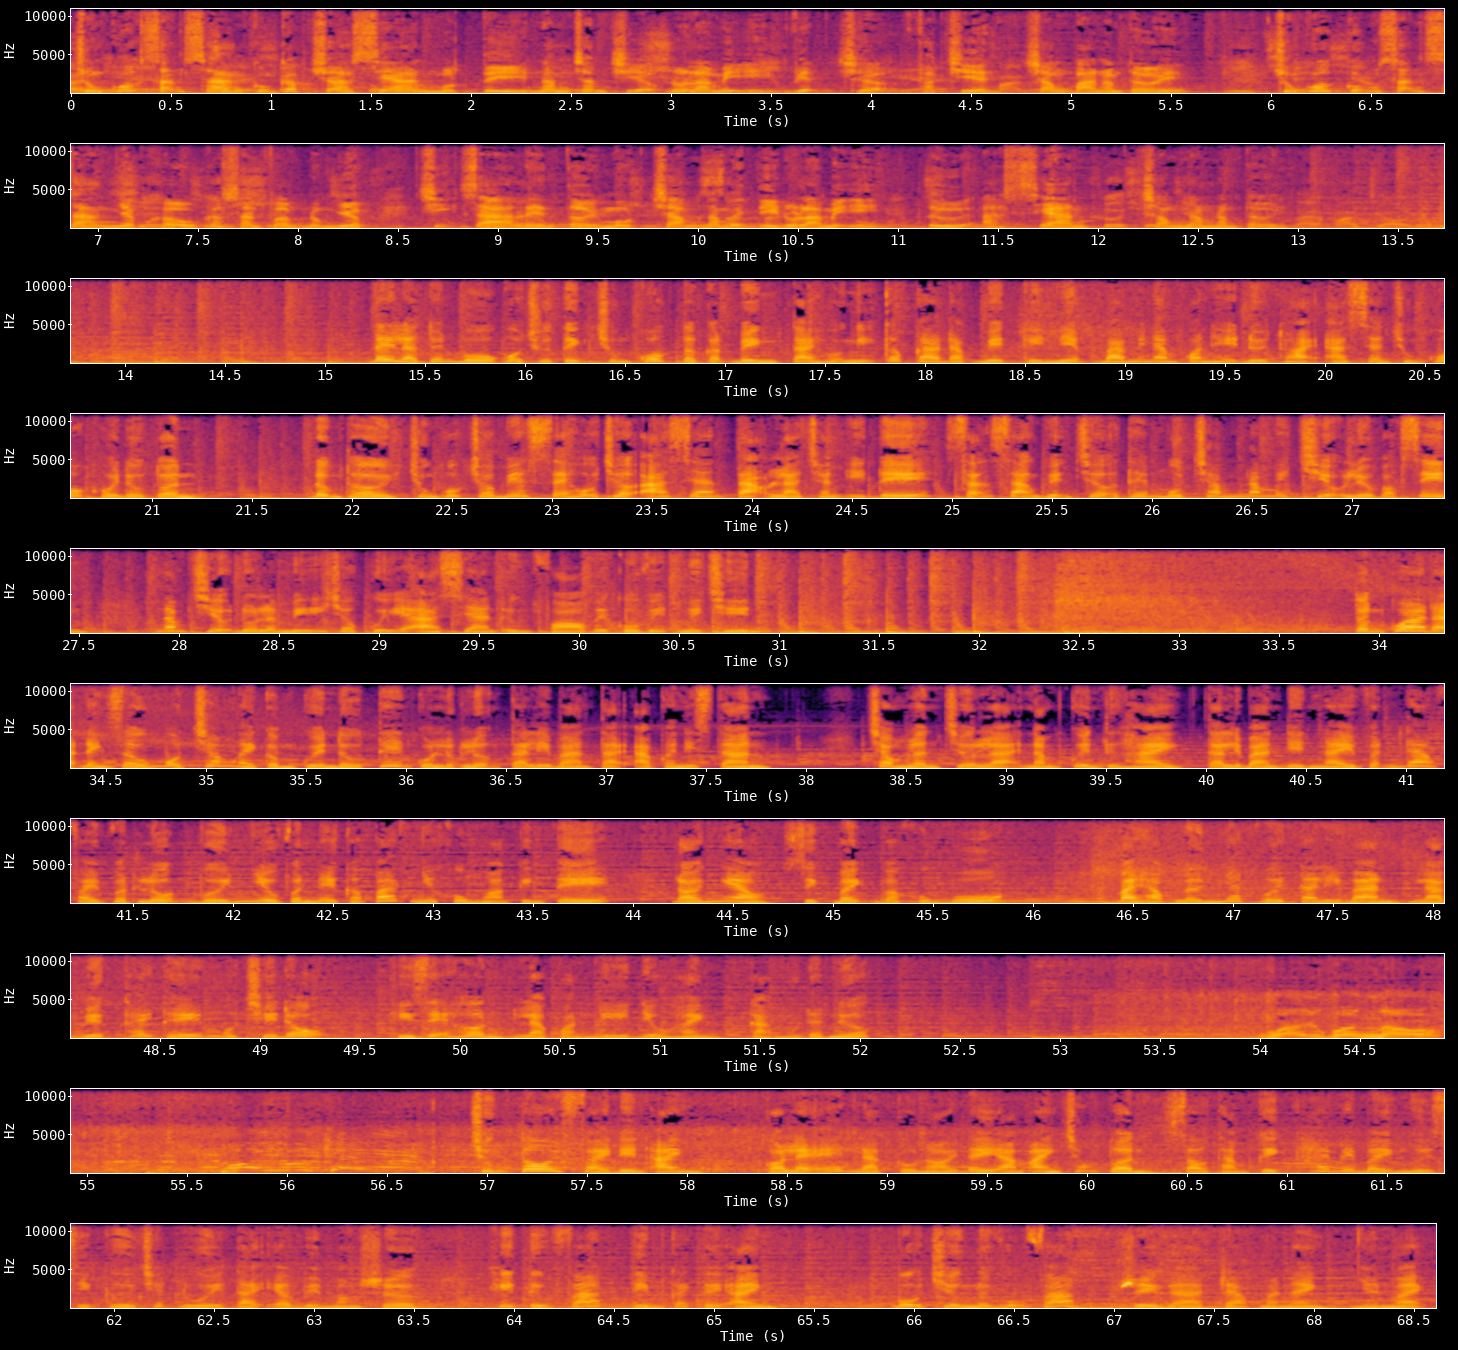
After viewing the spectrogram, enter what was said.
Trung Quốc sẵn sàng cung cấp cho ASEAN 1 tỷ 500 triệu đô la Mỹ viện trợ phát triển trong 3 năm tới. Trung Quốc cũng sẵn sàng nhập khẩu các sản phẩm nông nghiệp trị giá lên tới 150 tỷ đô la Mỹ từ ASEAN trong 5 năm tới. Đây là tuyên bố của Chủ tịch Trung Quốc Tập Cận Bình tại hội nghị cấp cao đặc biệt kỷ niệm 30 năm quan hệ đối thoại ASEAN Trung Quốc hồi đầu tuần. Đồng thời, Trung Quốc cho biết sẽ hỗ trợ ASEAN tạo lá chắn y tế, sẵn sàng viện trợ thêm 150 triệu liều vaccine, 5 triệu đô la Mỹ cho quỹ ASEAN ứng phó với COVID-19. Tuần qua đã đánh dấu 100 ngày cầm quyền đầu tiên của lực lượng Taliban tại Afghanistan. Trong lần trở lại nắm quyền thứ hai, Taliban đến nay vẫn đang phải vật lộn với nhiều vấn đề cấp bách như khủng hoảng kinh tế, đói nghèo, dịch bệnh và khủng bố. Bài học lớn nhất với Taliban là việc thay thế một chế độ thì dễ hơn là quản lý điều hành cả một đất nước. Chúng tôi phải đến Anh, có lẽ là câu nói đầy ám ảnh trong tuần sau thảm kịch 27 người di cư chết đuối tại eo biển Manche khi từ Pháp tìm cách tới Anh. Bộ trưởng Nội vụ Pháp Rega Darmanin nhấn mạnh.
